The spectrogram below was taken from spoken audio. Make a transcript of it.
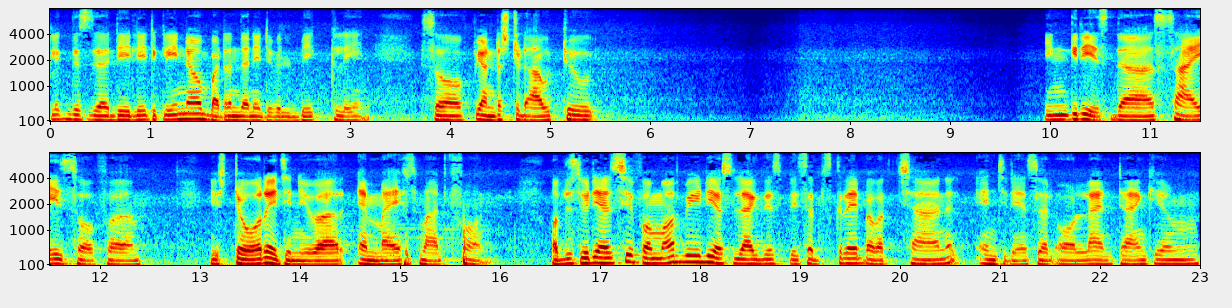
click this uh, delete clean now button then it will be clean so you understood how to increase the size of uh, your storage in your MI smartphone. Hope this video helps you. For more videos like this please subscribe our channel engineers online. Thank you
